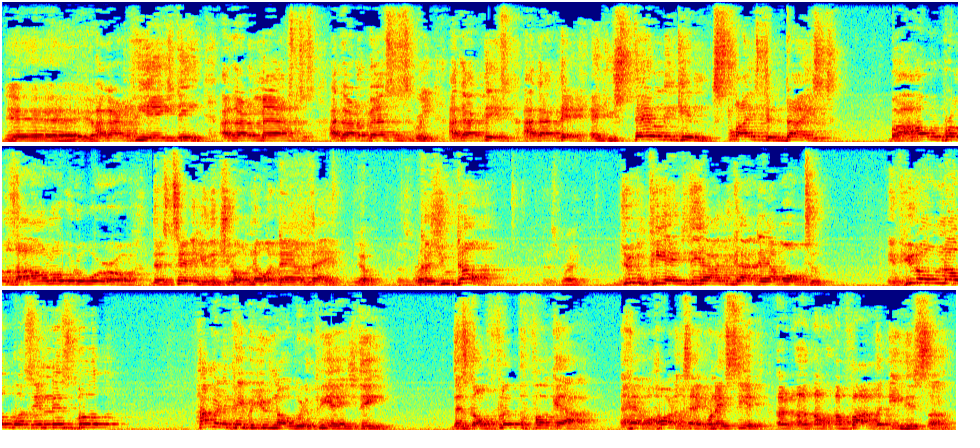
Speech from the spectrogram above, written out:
Yeah, yeah. I got a PhD. I got a master's. I got a bachelor's degree. I got this. I got that. And you steadily getting sliced and diced by all the brothers all over the world that's telling you that you don't know a damn thing. Yep, that's right. Because you don't. That's right. You can PhD all you goddamn want to. If you don't know what's in this book, how many people you know with a PhD that's gonna flip the fuck out and have a heart attack when they see a, a, a, a father eat his son?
